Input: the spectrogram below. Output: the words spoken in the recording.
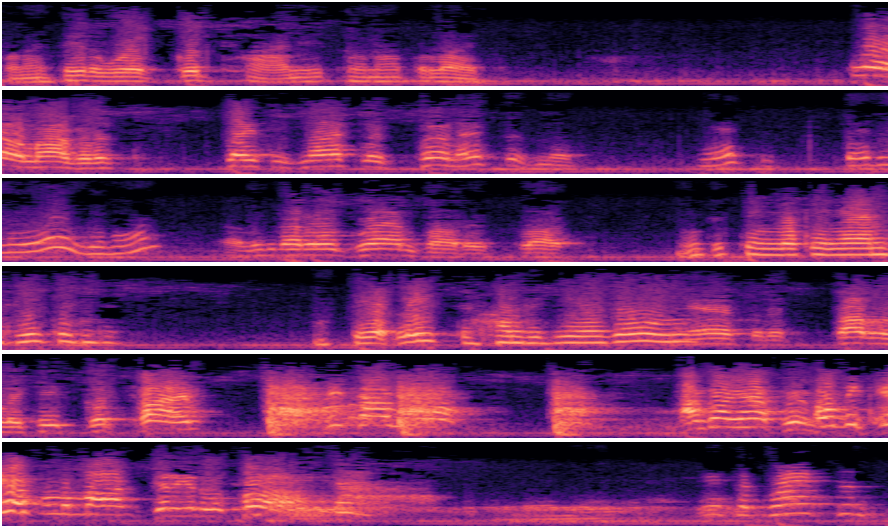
When I say the word good time, you turn out the light. Well, Margaret, this place is nicely furnished, isn't it? Yes, it certainly is, you know. Now, look at that old grandfather's clock. Interesting looking antique, isn't it? Must be at least a hundred years old. Yes, but it probably keeps good time. He's down there! I'm going after him. Oh, be careful, Lamont. Getting into a car. Mr. Cranston!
